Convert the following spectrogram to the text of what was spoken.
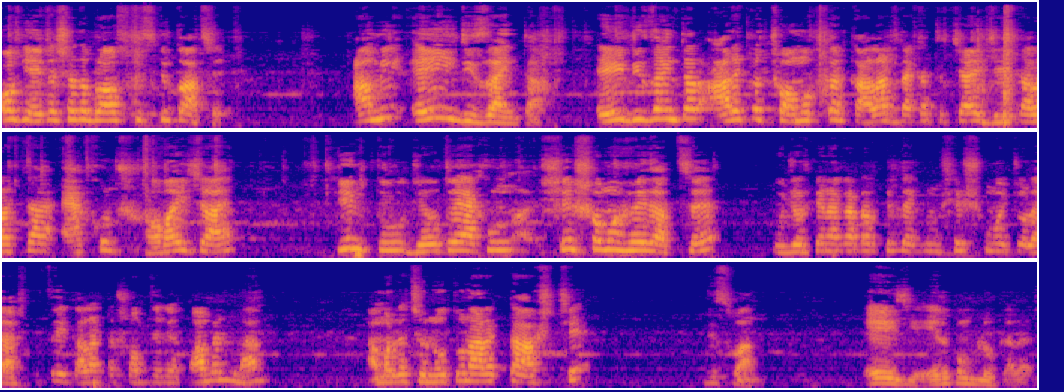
ওকে এটার সাথে ব্লাউজ পিস কিন্তু আছে। আমি এই ডিজাইনটা এই ডিজাইনটার আরেকটা চমৎকার কালার দেখাতে চাই, যে কালারটা এখন সবাই চায়। কিন্তু যেহেতু এখন শেষ সময় হয়ে যাচ্ছে, পুজোর কেনাকাটার কিন্তু একদম শেষ সময় চলে আসতেছে, এই কালারটা সব জায়গায় পাবেন না। আমার কাছে নতুন আরেকটা আসছে দিস ওয়ান এই যে, এরকম ব্লু কালার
